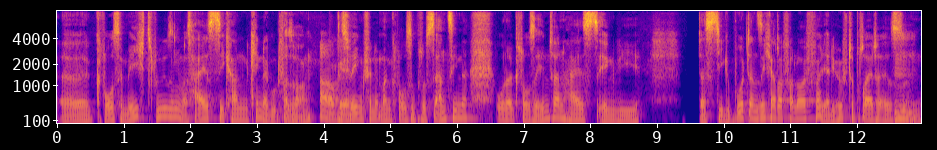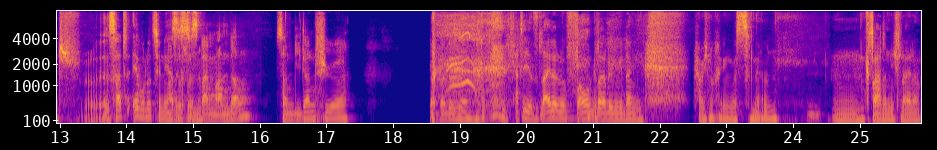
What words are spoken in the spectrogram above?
äh, große Milchdrüsen, was heißt, sie kann Kinder gut versorgen. Ah, okay. Deswegen findet man große Brüste anziehender. Oder große Hintern heißt irgendwie, dass die Geburt dann sicherer verläuft, weil ja die Hüfte breiter ist. Mhm. Und äh, es hat evolutionäre Was ist das Gründe. beim Mann dann? Was haben die dann für körperliche? Ich hatte jetzt leider nur Frauen gerade in Gedanken. Habe ich noch irgendwas zu melden? Hm, gerade nicht leider.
